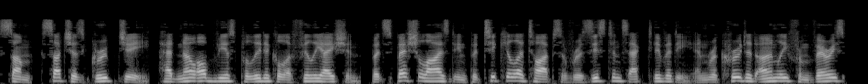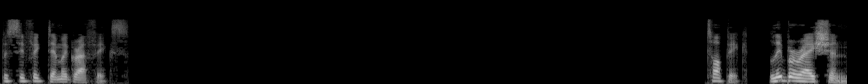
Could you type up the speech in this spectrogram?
Some, such as Group G, had no obvious political affiliation, but specialized in particular types of resistance activity and recruited only from very specific demographics. Liberation.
